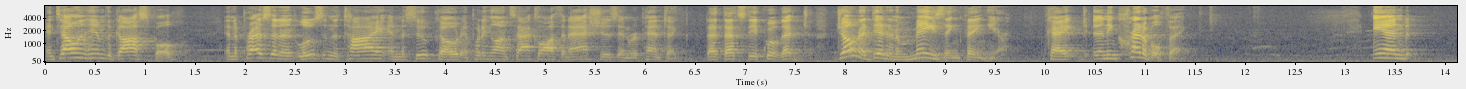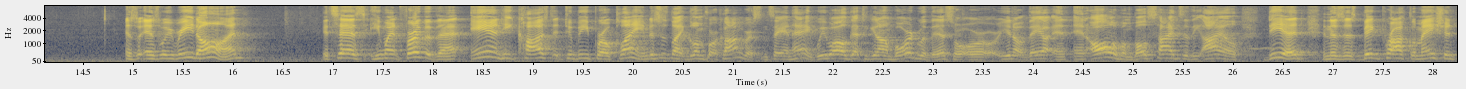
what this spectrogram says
And telling him the gospel, and the president losing the tie and the suit coat and putting on sackcloth and ashes and repenting. That, that's the equivalent. That, Jonah did an amazing thing here, okay? An incredible thing. And as, as we read on, it says he went further than that, and he caused it to be proclaimed. This is like going before Congress and saying, "Hey, we've all got to get on board with this," or, or you know, they and, and all of them, both sides of the aisle, did. And there's this big proclamation.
